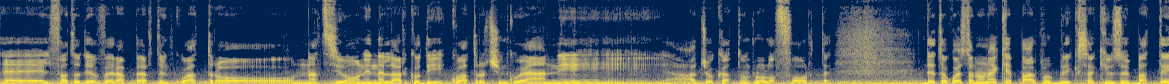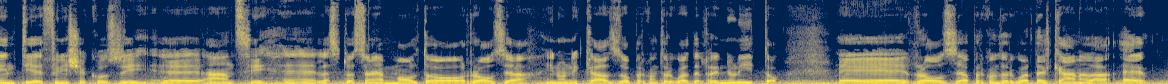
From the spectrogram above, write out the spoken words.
e il fatto di aver aperto in quattro nazioni nell'arco di 4-5 anni ha giocato un ruolo forte. Detto questo, non è che Purple Bricks ha chiuso i battenti e finisce così, eh, anzi, eh, la situazione è molto rosea in ogni caso per quanto riguarda il Regno Unito, e rosea per quanto riguarda il Canada e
